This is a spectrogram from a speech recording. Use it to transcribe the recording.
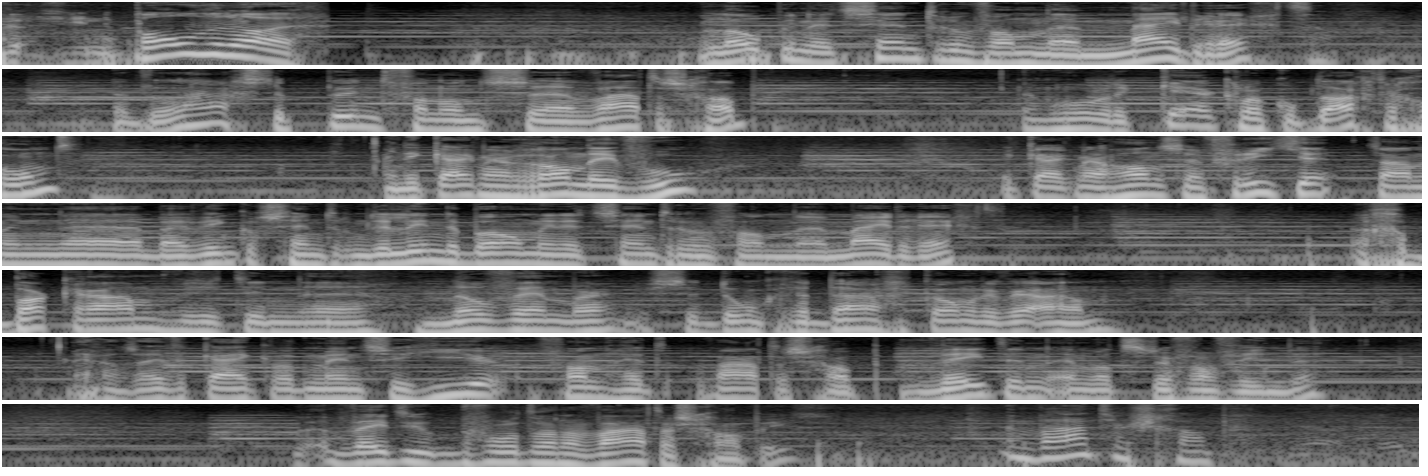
Dat is in de polder daar. We lopen in het centrum van eh, Meidrecht, het laagste punt van ons eh, waterschap. En we horen de kerkklok op de achtergrond. En ik kijk naar Rendezvous. Ik kijk naar Hans en Frietje. We staan in, eh, bij winkelcentrum De Lindeboom in het centrum van Meidrecht. Een gebakraam. We zitten in eh, november, dus de donkere dagen komen er weer aan. En gaan eens even kijken wat mensen hier van het waterschap weten en wat ze ervan vinden. Weet u bijvoorbeeld wat een waterschap is? Een waterschap.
